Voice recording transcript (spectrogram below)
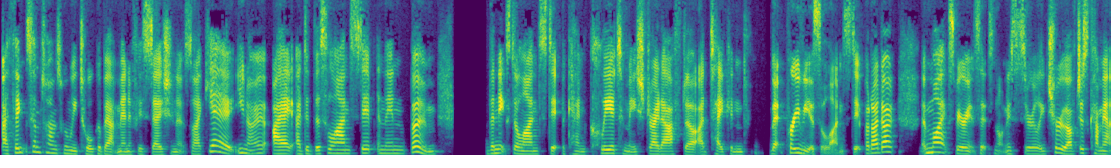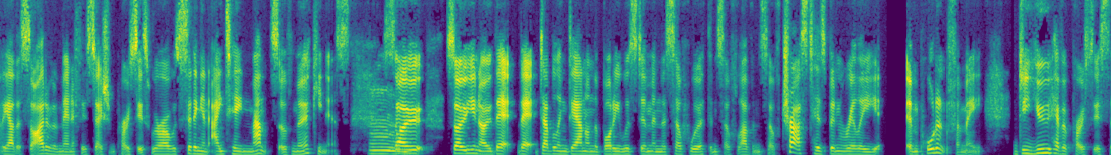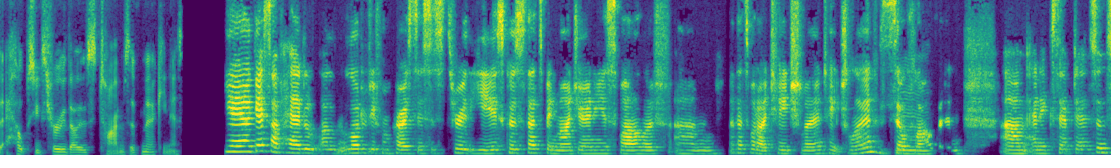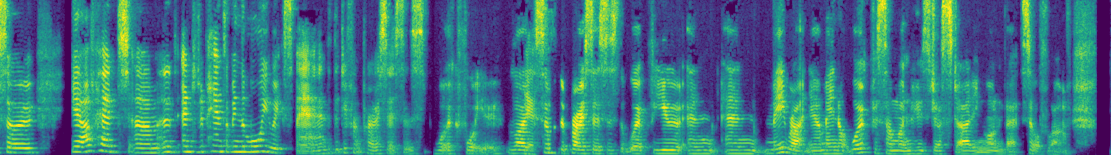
I think sometimes when we talk about manifestation, it's like, yeah, you know, I, I did this aligned step and then boom, the next aligned step became clear to me straight after I'd taken that previous aligned step. But I don't, in my experience, that's not necessarily true. I've just come out the other side of a manifestation process where I was sitting in 18 months of murkiness. Mm. So, so, you know, that, that doubling down on the body wisdom and the self worth and self love and self trust has been really important for me. Do you have a process that helps you through those times of murkiness? Yeah, I guess I've had a, a lot of different processes through the years because that's been my journey as well. Of um, that's what I teach, learn, teach, learn, self love mm. and um, and acceptance. And so, yeah, I've had, um, and, and, it depends. I mean, the more you expand, the different processes work for you. Like yes. some of the processes that work for you and and me right now may not work for someone who's just starting on that self love.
